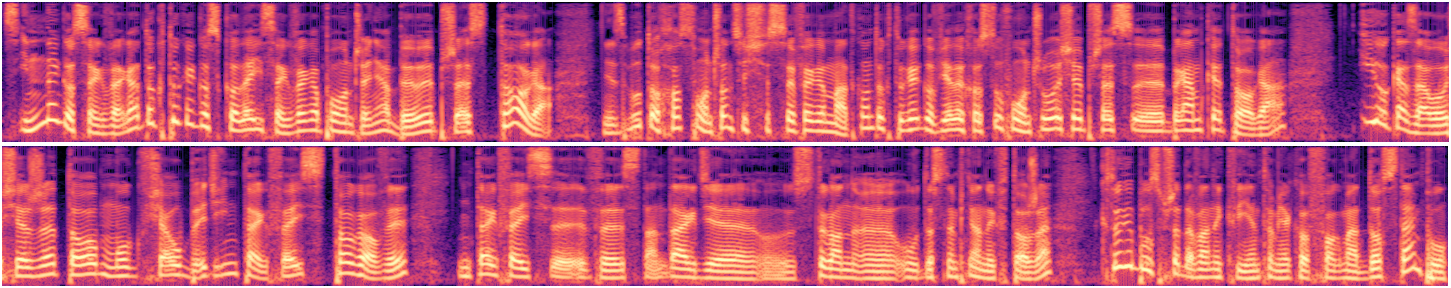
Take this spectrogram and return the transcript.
z innego serwera, do którego z kolei serwera połączenia były przez Tora. Więc był to host łączący się z serwerem matką, do którego wiele hostów łączyło się przez e, bramkę Tora i okazało się, że to musiał być interfejs torowy, interfejs w standardzie stron udostępnionych w torze, który był sprzedawany klientom jako forma dostępu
